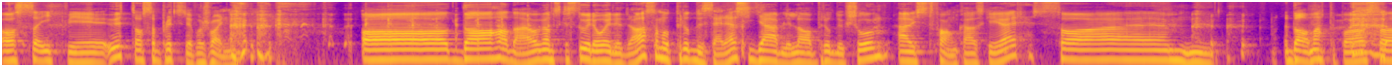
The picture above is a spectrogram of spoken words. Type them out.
Og så gikk vi ut, og så plutselig forsvant han. Og da hadde jeg jo ganske store ordrer som måtte produseres. Jævlig lav produksjon. Jeg visste faen hva jeg skulle gjøre. Så eh, dagen etterpå så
